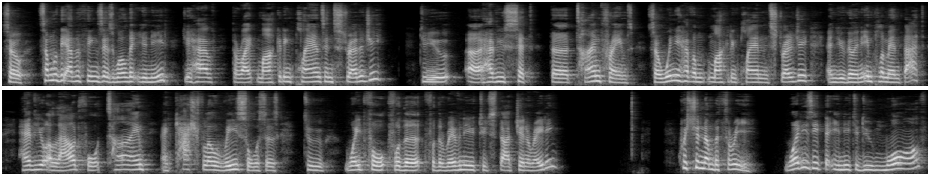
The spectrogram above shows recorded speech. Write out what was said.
So some of the other things as well that you need, do you have the right marketing plans and strategy? do you, uh, have you set the time frames? So when you have a marketing plan and strategy and you go and implement that, have you allowed for time and cash flow resources to wait for, for, the, for the revenue to start generating? Question number three, what is it that you need to do more of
